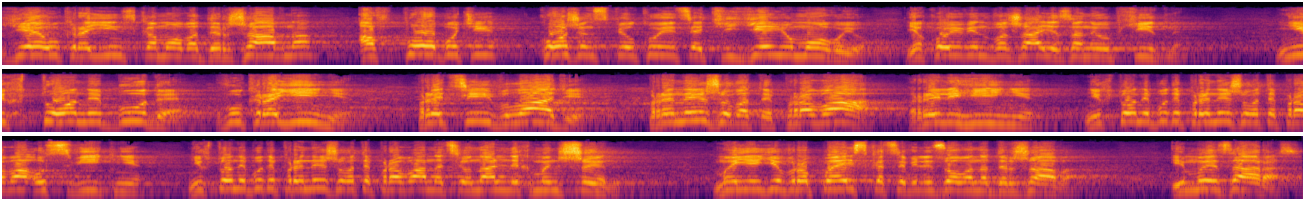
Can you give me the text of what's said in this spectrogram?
Є українська мова державна, а в побуті кожен спілкується тією мовою, якою він вважає за необхідне. Ніхто не буде в Україні при цій владі принижувати права релігійні, ніхто не буде принижувати права освітні, ніхто не буде принижувати права національних меншин. Ми є європейська цивілізована держава. І ми зараз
